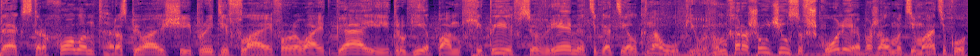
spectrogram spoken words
Декстер Холланд, распевающий Pretty Fly for a White Guy и другие панк-хиты, все время тяготел к науке. Он хорошо учился в школе и обожал математику.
